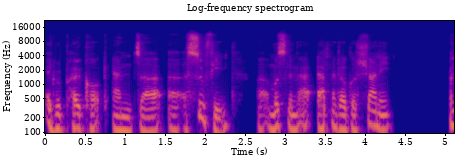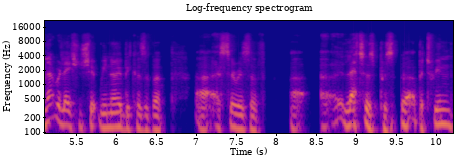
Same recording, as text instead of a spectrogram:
Edward Pocock and uh, a Sufi, a Muslim, Ahmed al-Ghulshani, and that relationship we know because of a, a series of uh, uh, letters uh, between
